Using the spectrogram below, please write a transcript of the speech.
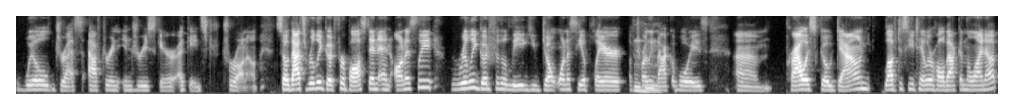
will dress after an injury scare against Toronto. So that's really good for Boston and honestly, really good for the league. You don't want to see a player of Charlie mm-hmm. McAvoy's um, prowess go down. Love to see Taylor Hall back in the lineup.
